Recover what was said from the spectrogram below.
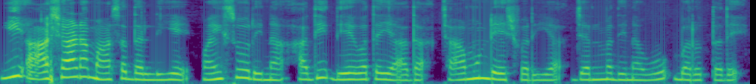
ಈ ಆಷಾಢ ಮಾಸದಲ್ಲಿಯೇ ಮೈಸೂರಿನ ಅಧಿದೇವತೆಯಾದ ಚಾಮುಂಡೇಶ್ವರಿಯ ಜನ್ಮದಿನವೂ ಬರುತ್ತದೆ.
